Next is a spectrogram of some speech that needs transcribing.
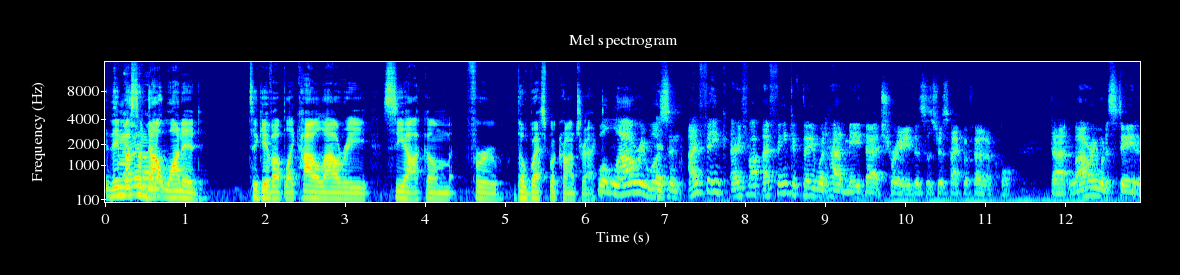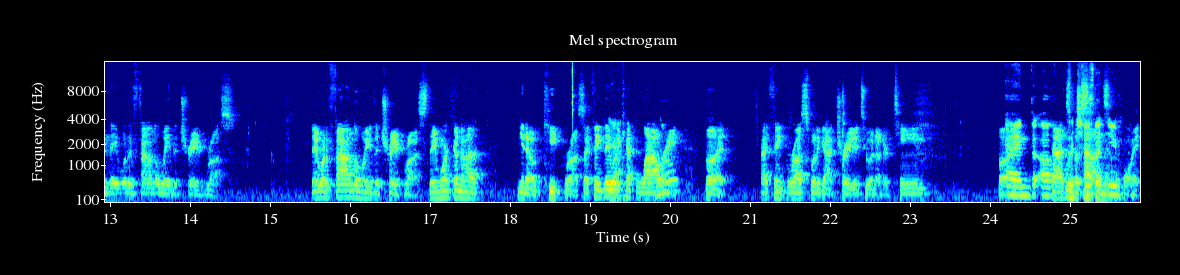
They must have not also- wanted to give up like Kyle Lowry, Siakam for the Westbrook contract. Well, Lowry wasn't. I think. I, I think if they would have made that trade, this is just hypothetical, that Lowry would have stayed and they would have found a way to trade Russ. They would have found a way to trade Russ. They weren't gonna, you know, keep Russ. I think they would have kept Lowry, but I think Russ would have got traded to another team. But And uh, that's Which besides happened. the point.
